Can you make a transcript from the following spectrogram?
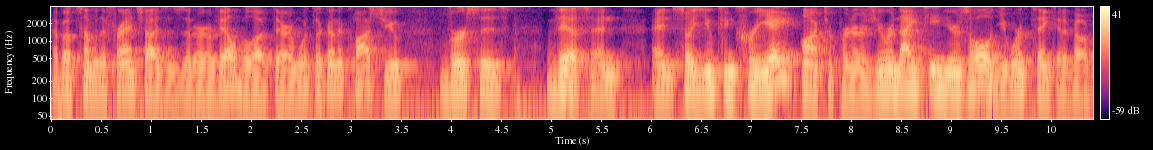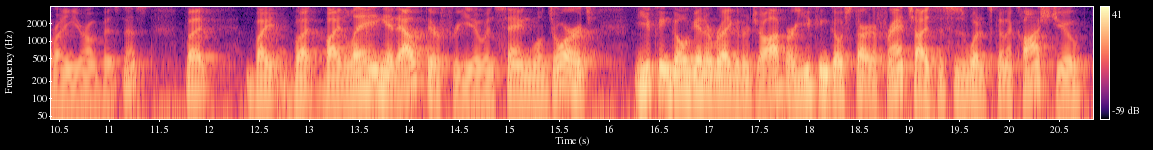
about some of the franchises that are available out there and what they're going to cost you versus this. And and so you can create entrepreneurs. You were 19 years old. You weren't thinking about running your own business, but by but by laying it out there for you and saying, "Well, George, you can go get a regular job or you can go start a franchise. This is what it's going to cost you.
